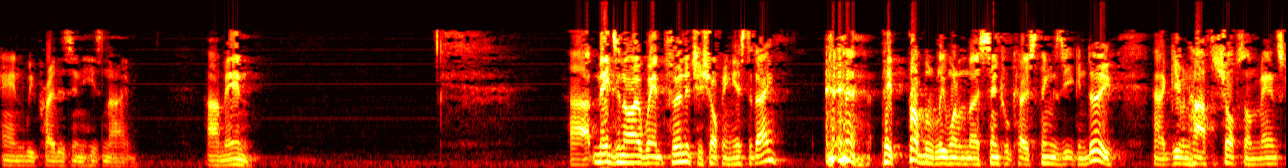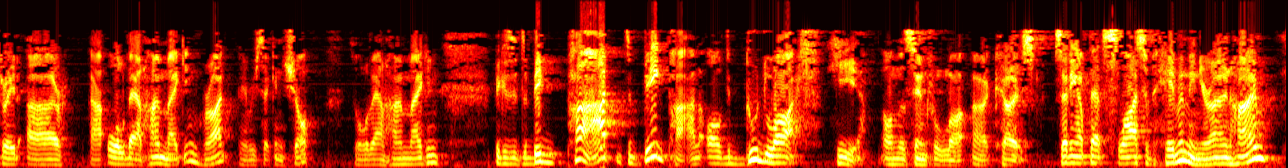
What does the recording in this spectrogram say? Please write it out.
And we pray this in His name. Amen. Uh, Megs and I went furniture shopping yesterday. Probably one of the most Central Coast things that you can do, uh, given half the shops on Mann Street are, are all about homemaking, right? Every second shop is all about homemaking because it's a big part, it's a big part of the good life here on the Central uh, Coast. Setting up that slice of heaven in your own home.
